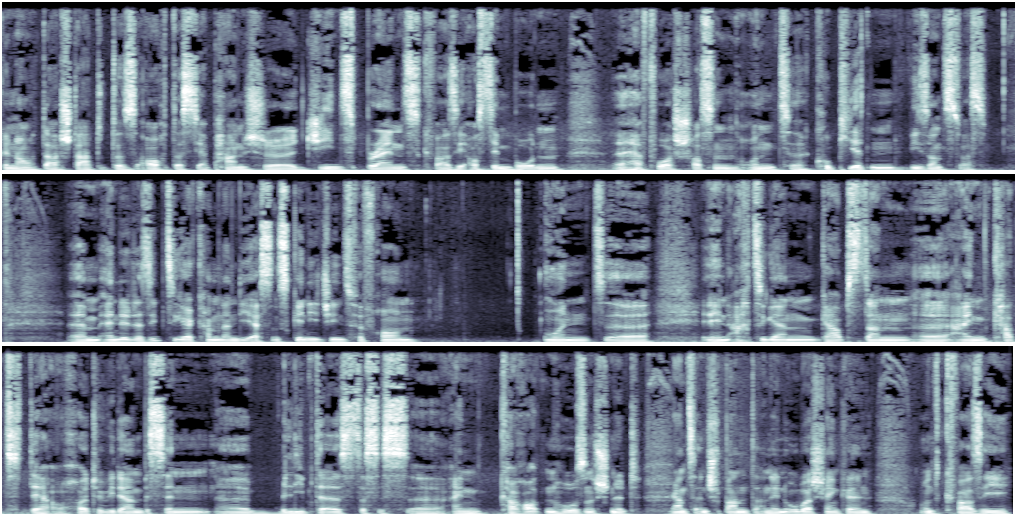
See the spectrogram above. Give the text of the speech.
genau, da startet es auch, dass japanische Jeans-Brands quasi aus dem Boden äh, hervorschossen und äh, kopierten wie sonst was. Ähm, Ende der 70er kamen dann die ersten Skinny Jeans für Frauen. Und äh, in den 80ern gab es dann äh, einen Cut, der auch heute wieder ein bisschen äh, beliebter ist. Das ist äh, ein Karottenhosenschnitt, ganz entspannt an den Oberschenkeln und quasi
